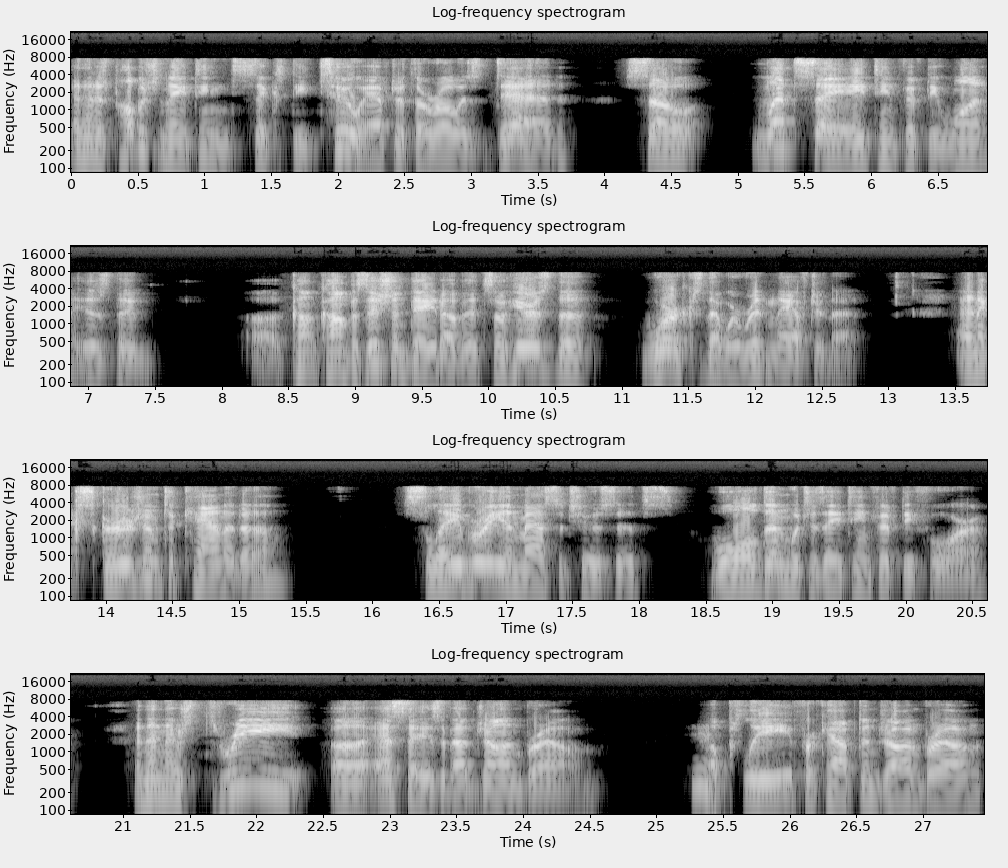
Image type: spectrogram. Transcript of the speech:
and then it's published in 1862 after Thoreau is dead. So let's say 1851 is the uh, com- composition date of it. So here's the works that were written after that. An excursion to Canada, slavery in Massachusetts, Walden, which is 1854, and then there's three uh, essays about John Brown. Hmm. A plea for Captain John Brown,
